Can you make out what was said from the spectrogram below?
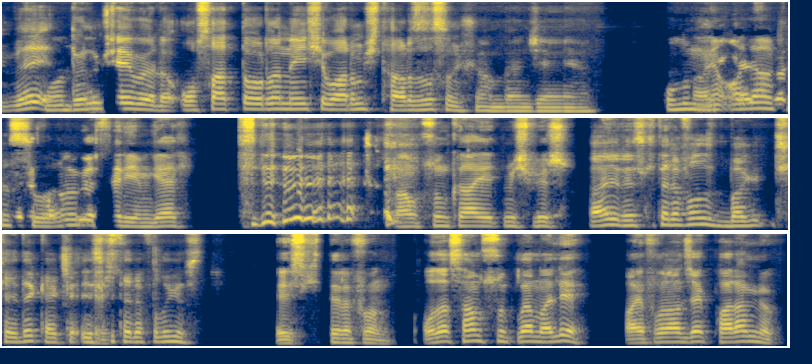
Ve Ulan- dönüp şey böyle o saatte orada ne işi varmış tarzısın şu an bence ya. Oğlum Hadi ne gel, alakası var? Telefonumu göstereyim gel. Samsung K71. Hayır eski telefonu bak şeyde kanka eski Es- telefonu göster. Eski telefon. O da Samsung lan Ali. iPhone alacak param yok.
